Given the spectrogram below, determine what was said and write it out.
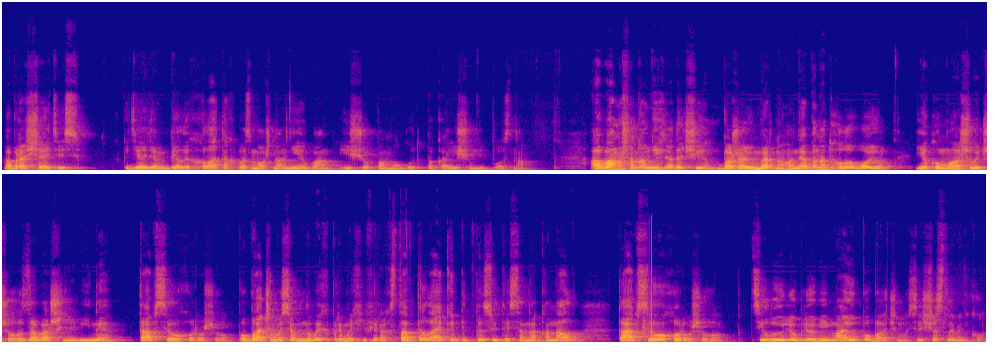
обращайтесь к дядям в белых халатах, возможно, они вам еще помогут, пока еще не поздно. А вам, шановні глядачі, бажаю мирного неба над головою, якомога швидшого завершення війни та всього хорошого. Побачимося в нових прямих ефірах. Ставте лайки, підписуйтеся на канал та всього хорошого. Цілую, люблю, обіймаю. Побачимося. Щасливенько.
